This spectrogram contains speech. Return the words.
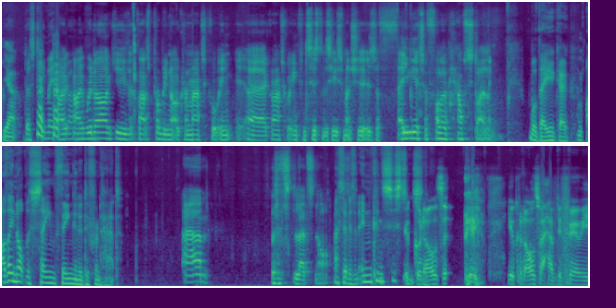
Yeah. Does teammate. I, I would argue that that's probably not a grammatical, in, uh, grammatical inconsistency so much as it is a failure to follow house styling. well, there you go. Are they not the same thing in a different hat? Um, let's, let's not. I said it's an inconsistency. You could also you could also have the theory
